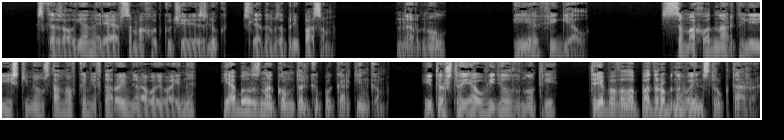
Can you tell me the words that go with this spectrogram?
— сказал я, ныряя в самоходку через люк, следом за припасом. Нырнул и офигел. С самоходно-артиллерийскими установками Второй мировой войны я был знаком только по картинкам, И то, что я увидел внутри, требовало подробного инструктажа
